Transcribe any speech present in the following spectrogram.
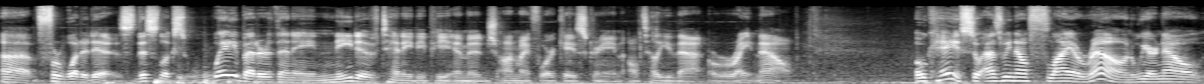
uh, for what it is. This looks way better than a native 1080p image on my 4K screen, I'll tell you that right now. Okay, so as we now fly around, we are now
